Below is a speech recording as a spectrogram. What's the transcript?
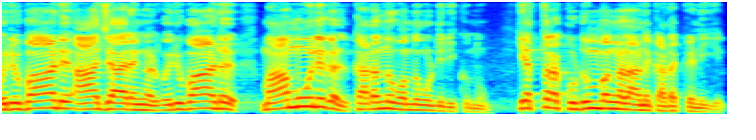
ഒരുപാട് ആചാരങ്ങൾ ഒരുപാട് മാമൂലുകൾ കടന്നു വന്നുകൊണ്ടിരിക്കുന്നു. എത്ര കുടുംബങ്ങളാണ് കടക്കണിയിൽ?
